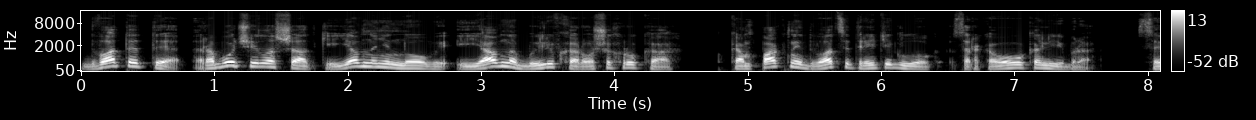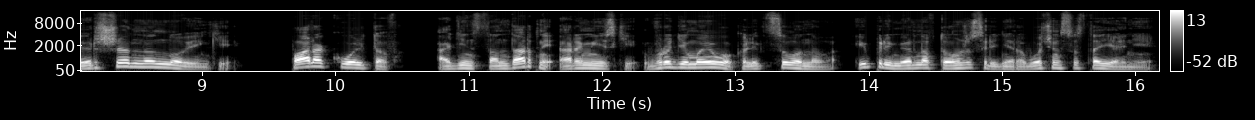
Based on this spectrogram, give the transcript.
Два ТТ, рабочие лошадки, явно не новые и явно были в хороших руках. Компактный 23-й ГЛОК 40-го калибра. Совершенно новенький. Пара кольтов, один стандартный армейский, вроде моего коллекционного, и примерно в том же среднерабочем состоянии.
